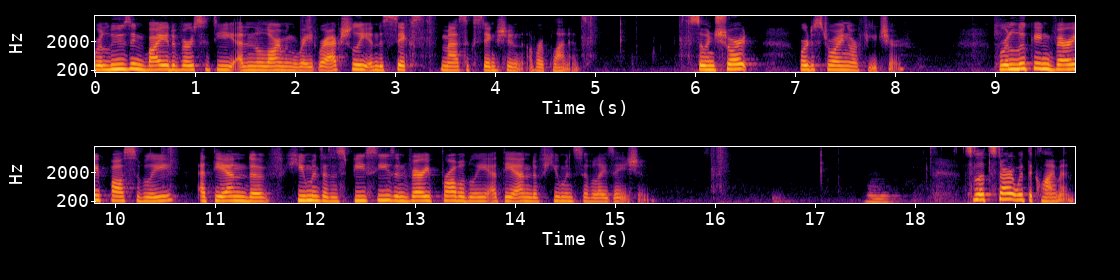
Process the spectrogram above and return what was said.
We're losing biodiversity at an alarming rate. We're actually in the sixth mass extinction of our planet. So, in short, we're destroying our future. We're looking very possibly at the end of humans as a species and very probably at the end of human civilization. So let's start with the climate.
